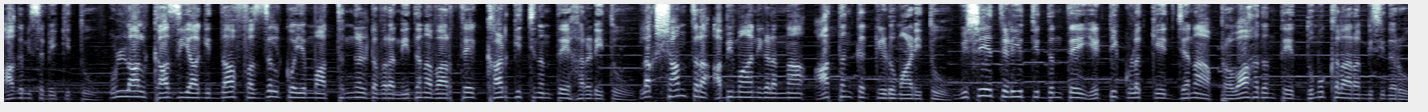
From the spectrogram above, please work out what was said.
ಆಗಮಿಸಬೇಕಿತ್ತು. ಉಳ್ಳಾಲ್ ಕಾಜಿಯಾಗಿದ್ದ ಫಜಲ್ ಕೊಯಮ್ಮ ತಂಗಳ್ಡವರ ನಿಧನ ವಾರ್ತೆ ಕಾಡ್ಗಿಚ್ಚಿನಂತೆ ಹರಡಿತು. ಲಕ್ಷಾಂತರ ಅಭಿಮಾನಿಗಳನ್ನ ಆತಂಕಕ್ಕೀಡು ಮಾಡಿತು. ವಿಷಯ ತಿಳಿಯುತ್ತಿದ್ದಂತೆ ಎಟ್ಟಿಕುಳಕ್ಕೆ ಜನ ಪ್ರವಾಹದಂತೆ ಧುಮುಕಲಾರಂಭಿಸಿದರು.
